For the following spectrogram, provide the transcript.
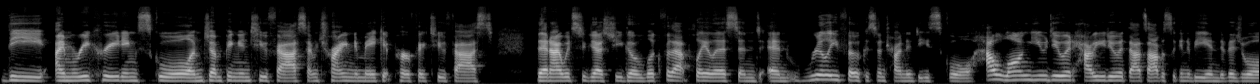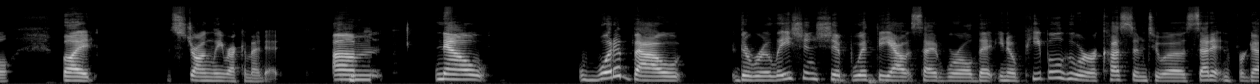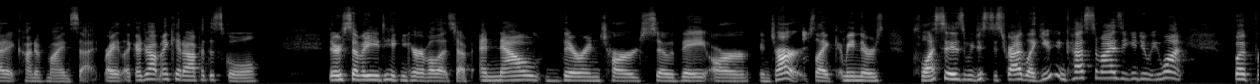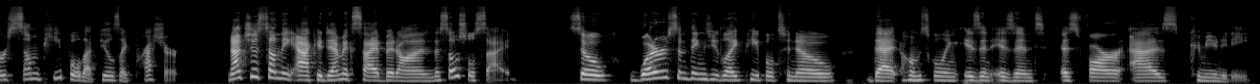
the I'm recreating school, I'm jumping in too fast, I'm trying to make it perfect too fast, then I would suggest you go look for that playlist and and really focus on trying to deschool. How long you do it, how you do it, that's obviously going to be individual, but strongly recommend it. Um, now, what about the relationship with the outside world that, you know, people who are accustomed to a set it and forget it kind of mindset, right? Like I drop my kid off at the school, there's somebody taking care of all that stuff. And now they're in charge. So they are in charge. Like, I mean, there's pluses we just described, like you can customize, you can do what you want. But for some people, that feels like pressure, not just on the academic side, but on the social side. So, what are some things you'd like people to know that homeschooling isn't isn't as far as community?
